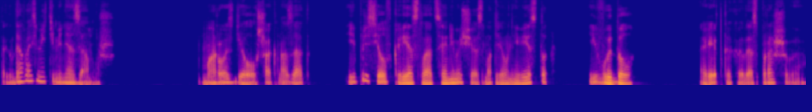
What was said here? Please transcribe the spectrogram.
Тогда возьмите меня замуж. Мороз сделал шаг назад и присел в кресло, оценивающе осмотрел невесту и выдал. Редко когда спрашиваю.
